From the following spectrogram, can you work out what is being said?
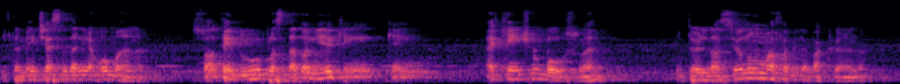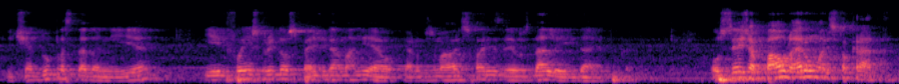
Ele também tinha cidadania romana. Só tem dupla cidadania quem, quem é quente no bolso, né? Então ele nasceu numa família bacana, ele tinha dupla cidadania e ele foi instruído aos pés de Gamaliel, que era um dos maiores fariseus da lei da época. Ou seja, Paulo era um aristocrata.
